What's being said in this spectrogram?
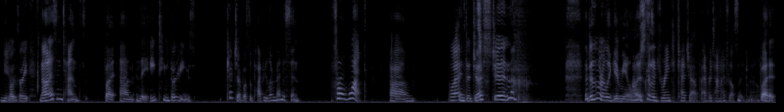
Yes. mercury. Not as intense, but um, in the 1830s, ketchup was a popular medicine. For what? Um, What? indigestion. it doesn't really give me a list. I'm just gonna drink ketchup every time I feel sick now. But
